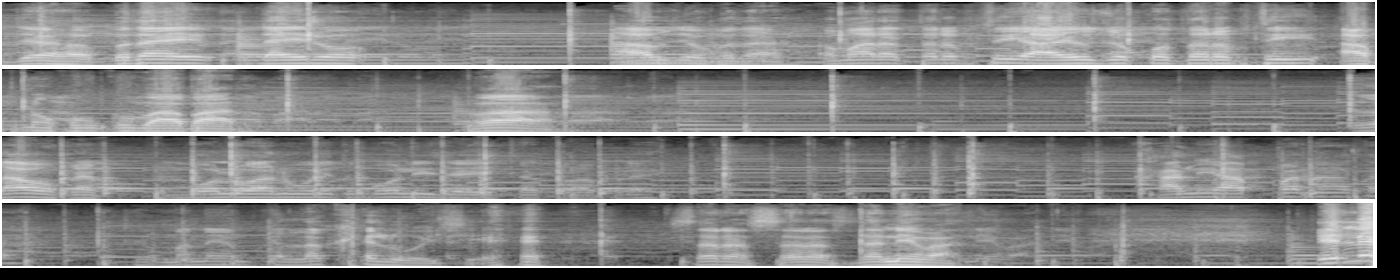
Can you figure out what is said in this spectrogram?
જય હો. બધાય ડાયરો આવજો બધા. અમારા તરફથી, આયોજકો તરફથી આપનો ખૂબ ખૂબ આભાર. વાહ. લાવો કઈ બોલવાનું હોય તો બોલી જાય તો આપણે. ખાલી આપવાના હતા? મને એમ કે લખેલું હોય છે. સરસ સરસ. ધન્યવાદ. એટલે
